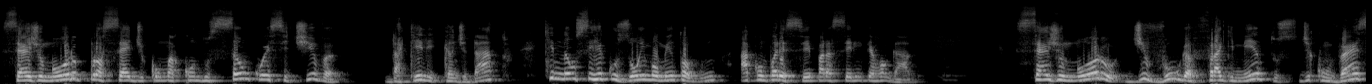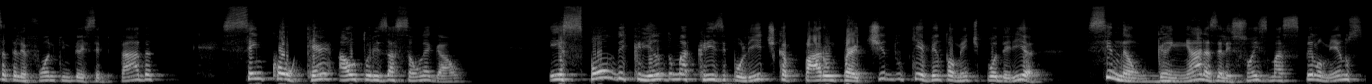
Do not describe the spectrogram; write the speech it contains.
Sérgio Moro procede com uma condução coercitiva daquele candidato que não se recusou em momento algum a comparecer para ser interrogado. Sérgio Moro divulga fragmentos de conversa telefônica interceptada sem qualquer autorização legal expondo e criando uma crise política para um partido que eventualmente poderia, se não ganhar as eleições, mas pelo menos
